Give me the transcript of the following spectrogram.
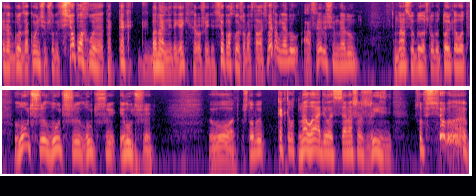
этот год закончим, чтобы все плохое, как, как банальные такие, хорошие эти, все плохое, чтобы осталось в этом году, а в следующем году у нас все было, чтобы только вот лучше, лучше, лучше и лучше. Вот. Чтобы как-то вот наладилась вся наша жизнь, чтобы все было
